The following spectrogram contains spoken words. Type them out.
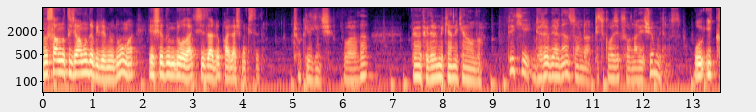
nasıl anlatacağımı da bilemiyordum ama yaşadığım bir olay sizlerle paylaşmak istedim. Çok ilginç. Bu arada de tüylerim diken diken oldu. Peki görevlerden sonra psikolojik sorunlar yaşıyor muydunuz? Bu ilk kamp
